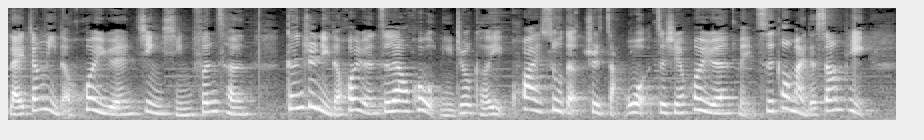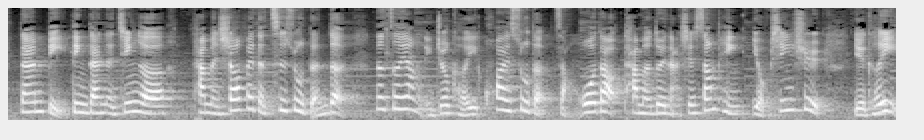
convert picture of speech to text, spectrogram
来将你的会员进行分层。根据你的会员资料库，你就可以快速的去掌握这些会员每次购买的商品、单笔订单的金额、他们消费的次数等等。那这样你就可以快速的掌握到他们对哪些商品有兴趣，也可以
